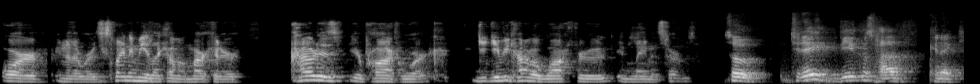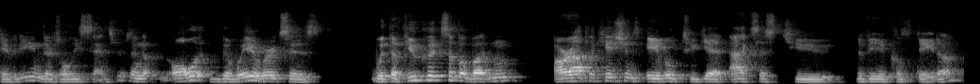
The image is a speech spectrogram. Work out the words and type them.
or in other words, explain to me like I'm a marketer. How does your product work? Give me kind of a walkthrough in layman's terms. So today, vehicles have connectivity, and there's all these sensors, and all the way it works is with a few clicks of a button, our application is able to get access to the vehicle's data.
